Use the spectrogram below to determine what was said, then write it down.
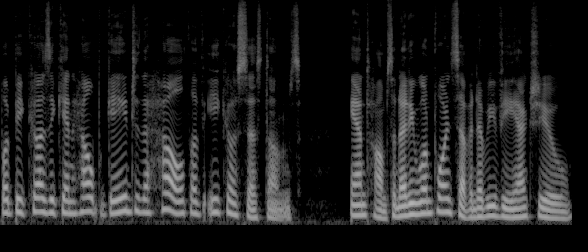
but because it can help gauge the health of ecosystems. Ann Thompson, 91.7 WVXU.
